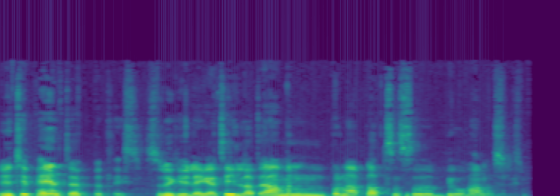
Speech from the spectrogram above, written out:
Det är ju typ helt öppet liksom. Så du kan ju lägga till att ja, men på den här platsen så bor Hannes. Liksom.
